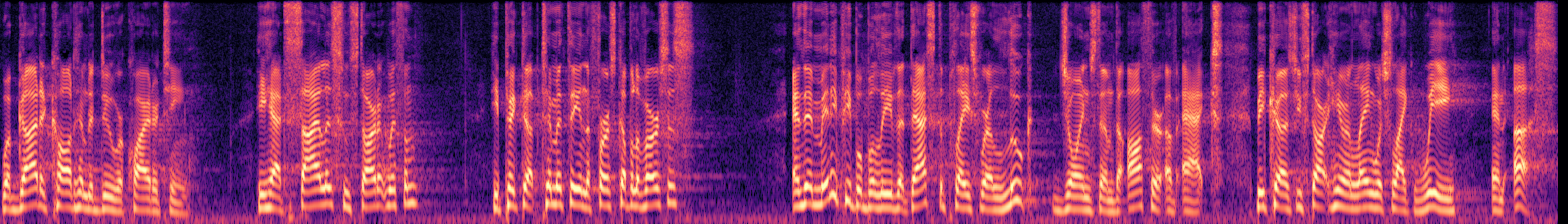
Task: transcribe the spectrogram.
what God had called him to do required a team. He had Silas who started with him. He picked up Timothy in the first couple of verses. And then many people believe that that's the place where Luke joins them, the author of Acts, because you start hearing language like we and us.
